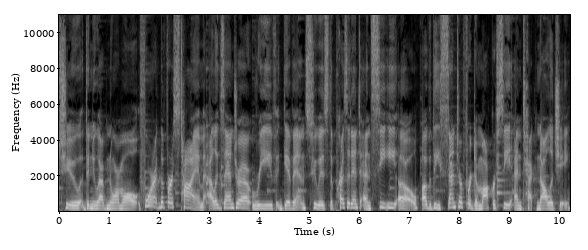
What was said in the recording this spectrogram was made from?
to the new abnormal for the first time Alexandra Reeve Givens, who is the president and CEO of the Center for Democracy and Technology,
